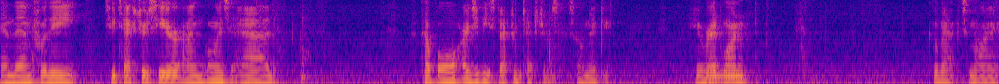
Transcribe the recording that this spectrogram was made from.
And then for the two textures here, I'm going to add a couple RGB spectrum textures. So I'll make a red one. Go back to my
